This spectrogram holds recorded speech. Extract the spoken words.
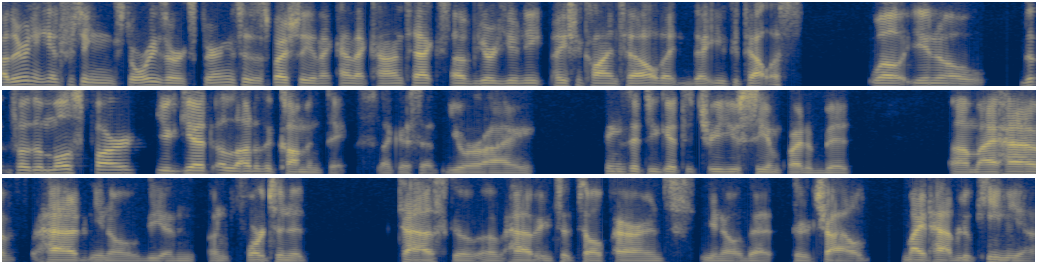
are there any interesting stories or experiences, especially in that kind of that context of your unique patient clientele that, that you could tell us? Well, you know, th- for the most part, you get a lot of the common things. Like I said, URI, things that you get to treat, you see them quite a bit. Um, I have had, you know, the un- unfortunate task of, of having to tell parents, you know, that their child might have leukemia.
